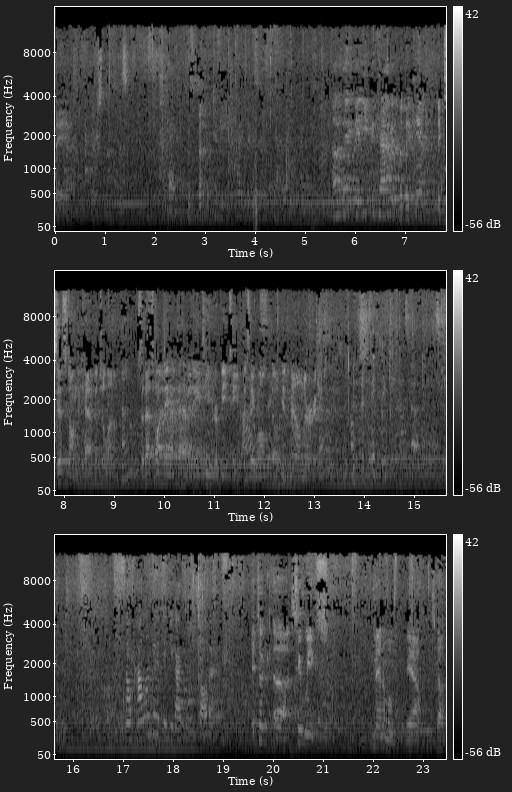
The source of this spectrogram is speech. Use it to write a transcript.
they uh, there's. Okay. Do they eat quite a bit of the cabbage? Uh, they, they eat the cabbage, but they can't exist on the cabbage alone. Oh. So that's why they have to have an A team or B team because they won't. They'll get malnourished. So how long did it take you guys to install that? It took uh, two weeks minimum. Yeah, it's about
